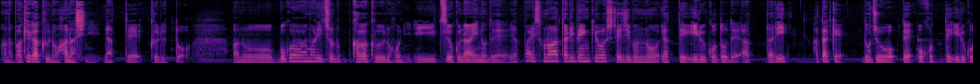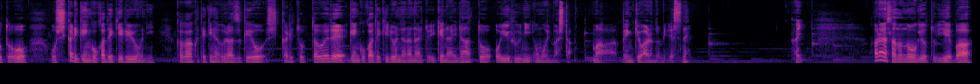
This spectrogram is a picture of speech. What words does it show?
あの化学の話になってくると。あの僕はあまりちょっと科学の方に強くないのでやっぱりその辺り勉強して自分のやっていることであったり畑土壌で起こっていることをしっかり言語化できるように科学的な裏付けをしっかり取った上で言語化できるようにならないといけないなというふうに思いました。まあ勉強あるのみですね。はい。荒谷さんの農業といえば、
